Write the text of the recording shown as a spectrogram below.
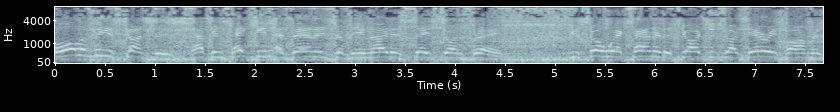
All of these countries have been taking advantage of the United States on trade. you saw where Canada charges our dairy farmers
